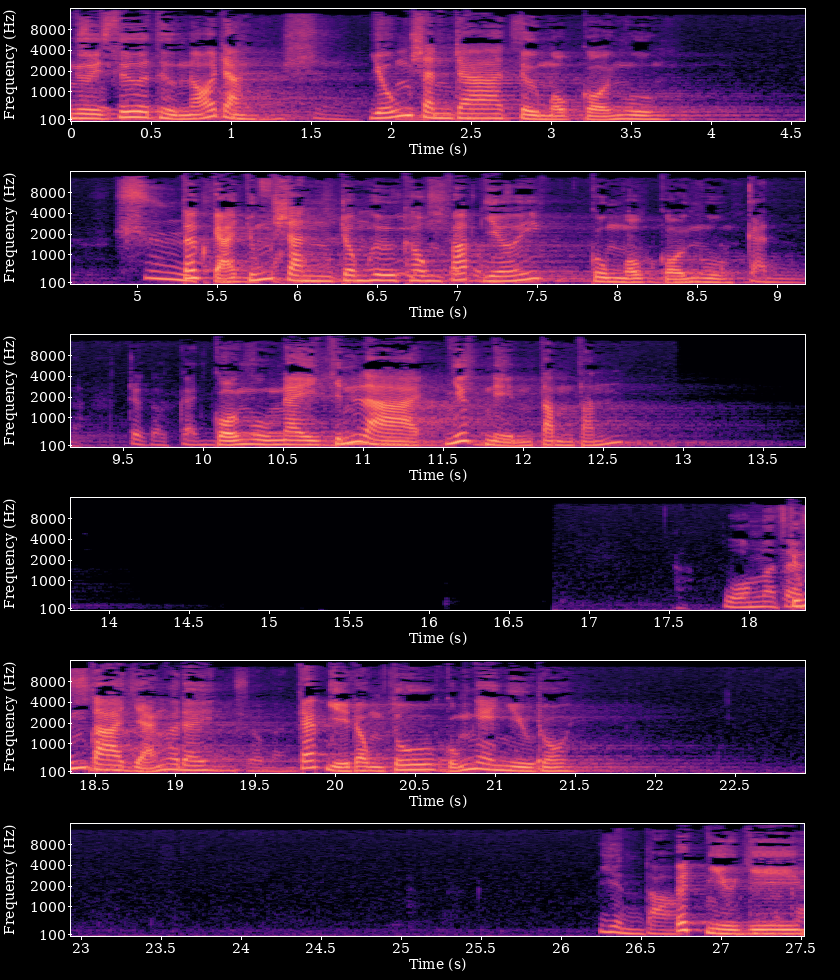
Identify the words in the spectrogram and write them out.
Người xưa thường nói rằng vốn sanh ra từ một cội nguồn. Tất cả chúng sanh trong hư không pháp giới cùng một cội nguồn. Cội nguồn này chính là nhất niệm tâm tánh chúng ta giảng ở đây, các vị đồng tu cũng nghe nhiều rồi. Ít nhiều gì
